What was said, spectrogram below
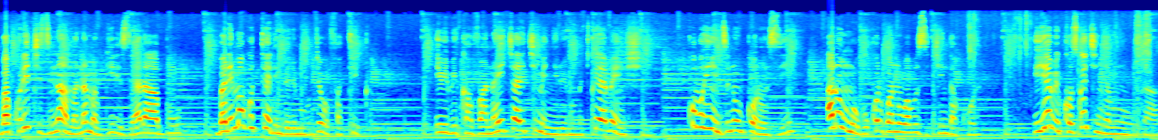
bakurikiza inama n'amabwiriza ya rabu barimo gutera imbere mu buryo bufatika. Ibi bikavanaho icyari kimenyerewe mu mitwe ya benshi ko ubuhinzi n'ubworozi ari umwuga ukorwa n'uwabuze ikindi akora. Iyo bikozwe kinyamwuga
